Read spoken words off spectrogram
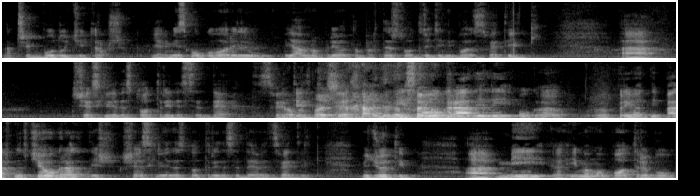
znači budući trošak. Jer mi smo ugovorili u javno-privatnom partnerstvu određeni broj svetiljki. A, 6139 svetiljki. Dobro, pa se, hajde da... Mi smo ugradili, u, a, privatni partner će ugraditi 6139 svetiljki. Međutim, A, mi a, imamo potrebu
